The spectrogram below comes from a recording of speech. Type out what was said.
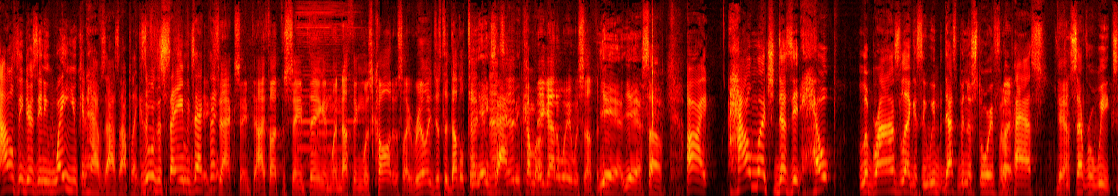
I don't think there's any way you can have Zaza play because it was the same exact thing. Exact same thing. I thought the same thing, and when nothing was called, it was like, really, just a double tech? Yeah, and that's exactly. it? Come on. They got away with something. Yeah, yeah. So, all right, how much does it help LeBron's legacy? We that's been the story for the past Yeah. several weeks.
